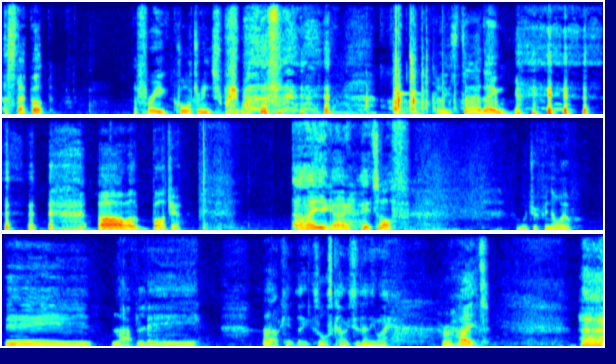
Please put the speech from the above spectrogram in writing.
a step up, a three quarter inch Whitworth, and it's turning. oh, what a bodger. And there you go, it's off and we're dripping oil. Eee, lovely. I'll keep the exhaust coated anyway. Right. Uh,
